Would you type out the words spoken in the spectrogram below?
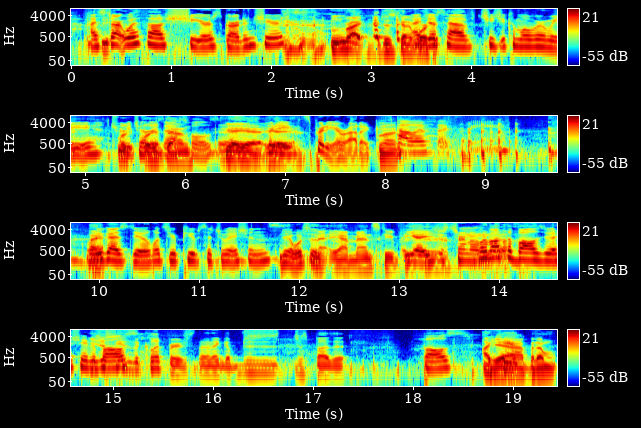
I start with uh, shears, garden shears. right. Just kind of I just it. have Chi come over and we trim Work- each other's assholes. Yeah, yeah, It's pretty, yeah. It's pretty erotic. Right. Hella sexy. What do you guys do? What's your pube situations? Yeah, what's Ma- yeah, Manscaped. For Yeah, sure. you just turn on. What about the balls? Do you guys shave You your just balls? use the clippers. Then they go bzz, just buzz it. balls. I yeah, can't. but I'm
